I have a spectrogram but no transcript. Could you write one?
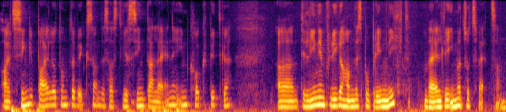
als Single Pilot unterwegs sind. Das heißt, wir sind alleine im Cockpit. Gell? Äh, die Linienflieger haben das Problem nicht, weil die immer zu zweit sind.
